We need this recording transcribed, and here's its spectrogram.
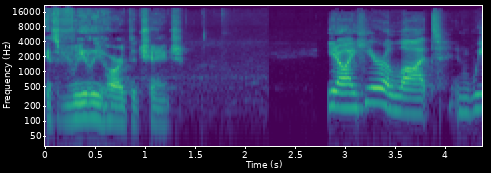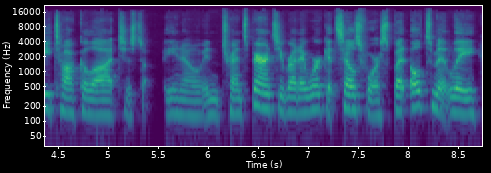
it's really hard to change. You know, I hear a lot and we talk a lot, just, you know, in transparency, right? I work at Salesforce, but ultimately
